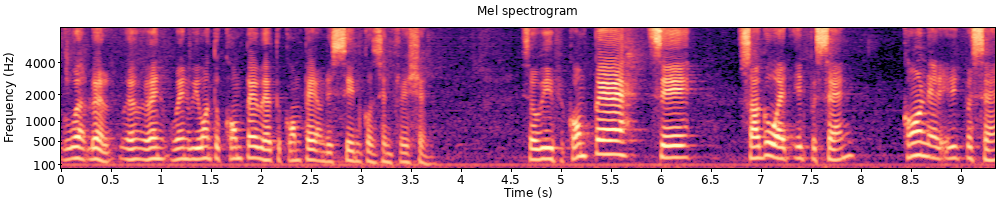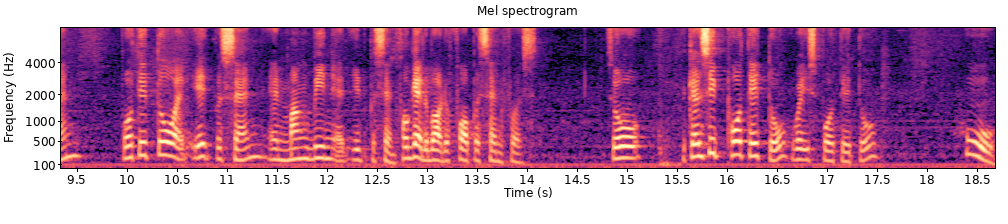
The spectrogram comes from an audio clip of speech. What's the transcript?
well, well when, when we want to compare we have to compare on the same concentration. So if you compare say sago at 8 percent, corn at 8 percent, potato at 8 percent and mung bean at 8 percent. Forget about the 4 percent first. So you can see potato, where is potato? Who?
